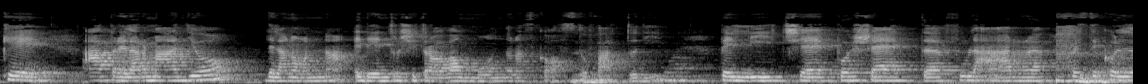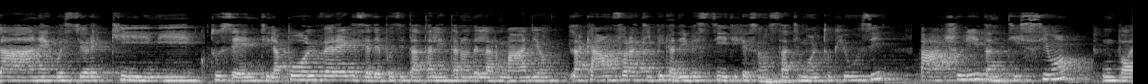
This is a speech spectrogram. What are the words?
che apre l'armadio della nonna e dentro ci trova un mondo nascosto fatto di pellicce, pochette, foulard, queste collane, questi orecchini. Tu senti la polvere che si è depositata all'interno dell'armadio, la canfora tipica dei vestiti che sono stati molto chiusi, paciuli tantissimo, un po'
